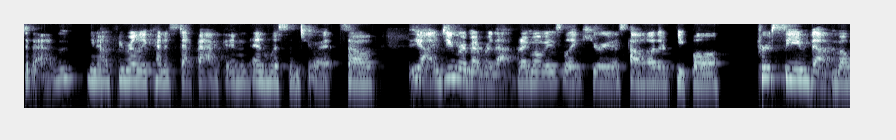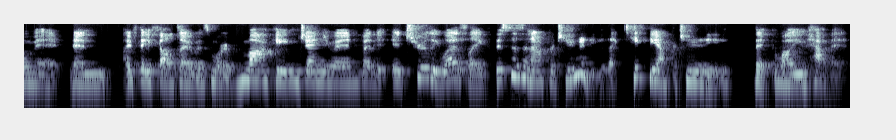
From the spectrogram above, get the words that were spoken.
to them, you know, if you really kind of step back and, and listen to it. So yeah, I do remember that, but I'm always like curious how other people perceived that moment and if they felt I was more mocking, genuine, but it, it, truly was like, this is an opportunity. Like, take the opportunity that while you have it.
